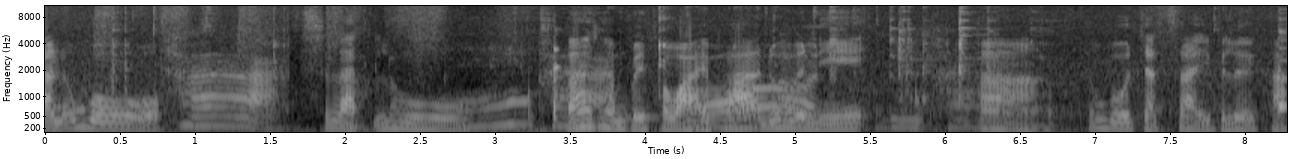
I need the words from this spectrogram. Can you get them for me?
ค่ะน้องโบ ค่ะสลัดโลโอ้ค่ะป้าทำไปถวายพระด้วยวันนี้ดีค่ะ ค่ะน้องโบจัดใส่ไปเลยค่ะ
